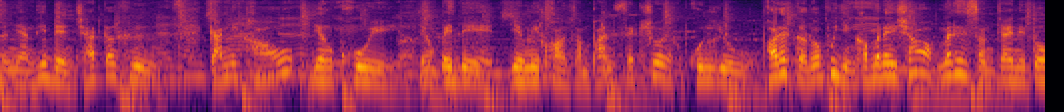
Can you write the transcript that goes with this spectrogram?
สัญญาณที่เด่นชัดก็คือ การที่เขายังคุยยังไปเดทยังมีความสัมพันธ์เซ็กชวลกับคุณอยู่เพราะถ้าเกิดว่าผู้หญิงเขาไม่ได้ชอบ ไม่ได้สนใจในตัว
